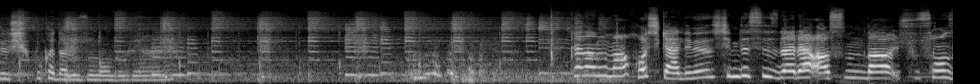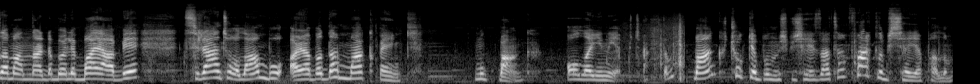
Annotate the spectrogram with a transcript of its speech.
Dış bu kadar uzun olur yani. Kanalıma hoş geldiniz. Şimdi sizlere aslında şu son zamanlarda böyle bayağı bir trend olan bu arabada mukbang, mukbang olayını yapacaktım. Bank çok yapılmış bir şey zaten. Farklı bir şey yapalım.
